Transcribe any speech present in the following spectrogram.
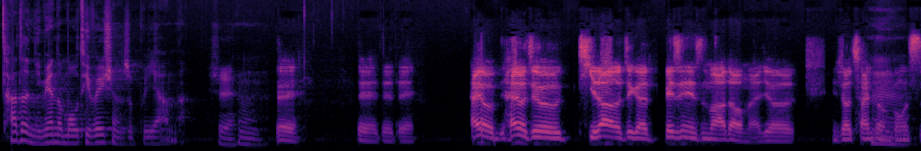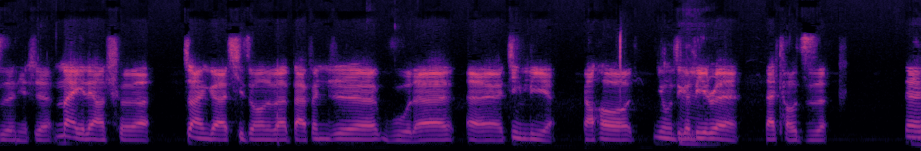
它的里面的 motivation 是不一样的。是，嗯，对，对对对，还有还有就提到了这个 business model 嘛，就你说传统公司你是卖一辆车赚个其中的百分之五的呃净利，然后用这个利润来投资，那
